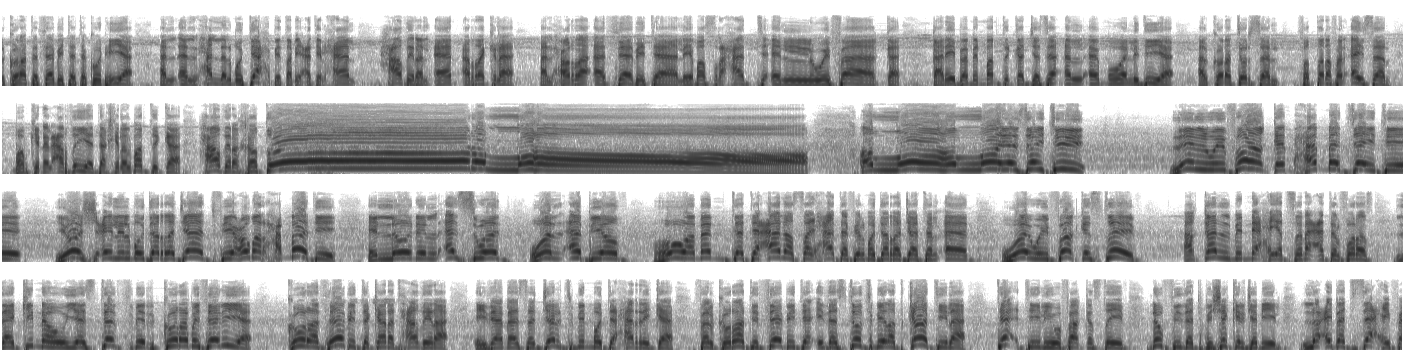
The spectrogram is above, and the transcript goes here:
الكرات الثابتة تكون هي الحل المتاح بطبيعة الحال. حاضر الآن الركلة الحرة الثابتة لمصلحة الوفاق قريبة من منطقة جزاء المولدية الكرة ترسل في الطرف الأيسر ممكن العرضية داخل المنطقة. حاضرة خطور الله! الله الله يا زيتي! للوفاق محمد زيتي! يشعل المدرجات في عمر حمادي. اللون الأسود والأبيض هو من تتعالى صيحاته في المدرجات الآن. ووفاق سطيف أقل من ناحية صناعة الفرص لكنه يستثمر كرة مثالية. كرة ثابتة كانت حاضرة. إذا ما سجلت من متحركة فالكرات الثابتة إذا استثمرت قاتلة تأتي لوفاق سطيف نفذت بشكل جميل. لعبت زاحفة.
